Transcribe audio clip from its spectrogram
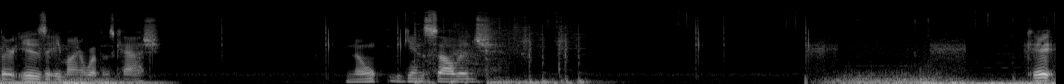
There is a minor weapons cache. Nope. Begin salvage. Okay.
